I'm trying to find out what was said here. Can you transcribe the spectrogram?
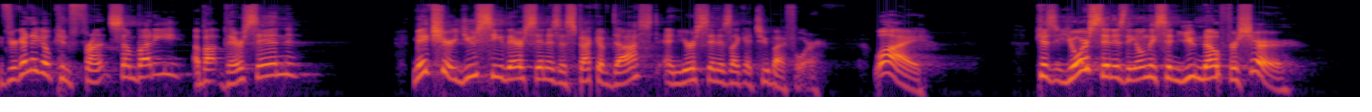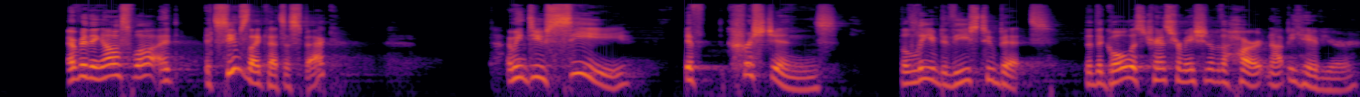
if you're going to go confront somebody about their sin, make sure you see their sin as a speck of dust and your sin is like a two by four. Why? Because your sin is the only sin you know for sure. Everything else, well, it, it seems like that's a speck. I mean, do you see if Christians believed these two bits that the goal is transformation of the heart, not behavior,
